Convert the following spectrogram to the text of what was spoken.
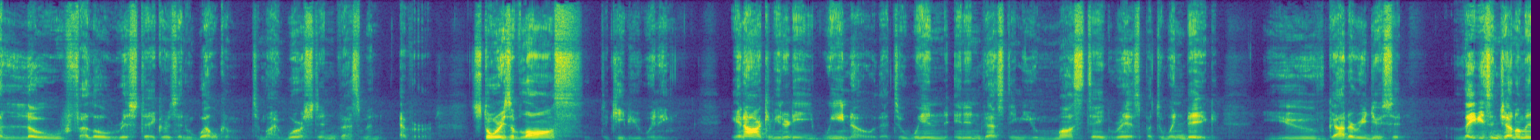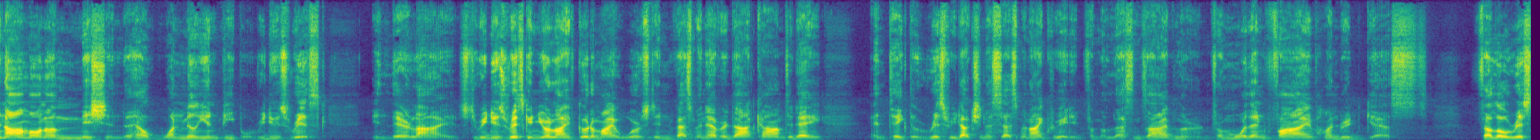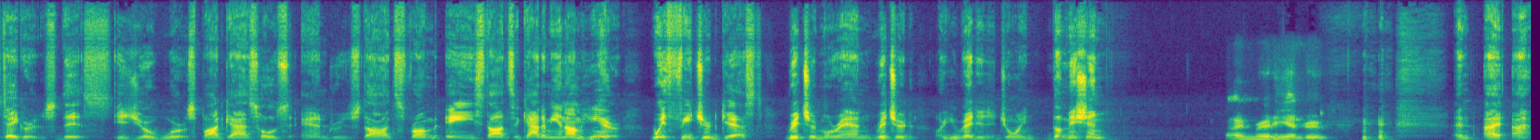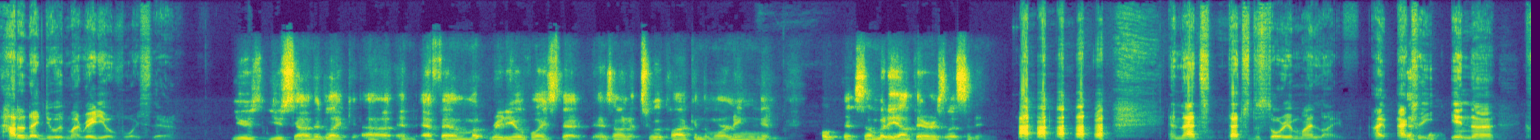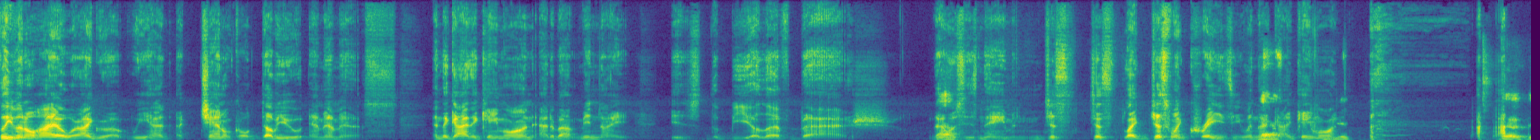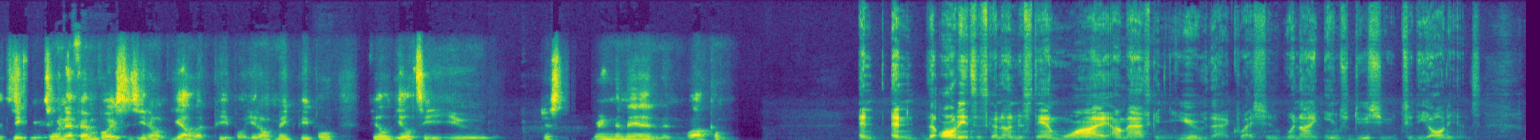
Hello, fellow risk takers, and welcome to my worst investment ever. Stories of loss to keep you winning. In our community, we know that to win in investing, you must take risk, but to win big, you've got to reduce it. Ladies and gentlemen, I'm on a mission to help 1 million people reduce risk in their lives. To reduce risk in your life, go to myworstinvestmentever.com today and take the risk reduction assessment I created from the lessons I've learned from more than 500 guests. Fellow risk takers, this is your worst podcast host, Andrew Stotz from A Stotz Academy, and I'm here with featured guest Richard Moran. Richard, are you ready to join the mission? I'm ready, Andrew. and I, I, how did I do with my radio voice there? You you sounded like uh, an FM radio voice that is on at two o'clock in the morning, and hope that somebody out there is listening. and that's that's the story of my life. I actually in uh, Cleveland, Ohio, where I grew up, we had a channel called WMMS, and the guy that came on at about midnight is the BLF Bash. That yeah. was his name, and just just like just went crazy when that yeah. guy came on. The, the secret to an FM voice is you don't yell at people. You don't make people feel guilty. You just bring them in and welcome and and the audience is going to understand why I'm asking you that question when I introduce you to the audience.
